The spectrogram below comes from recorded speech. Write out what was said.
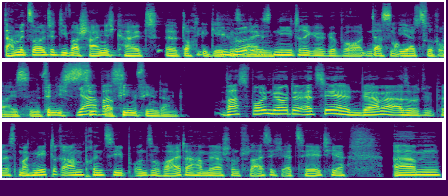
damit sollte die Wahrscheinlichkeit äh, doch die, gegeben sein. Die Hürde sein, ist niedriger geworden. Das eher zu reißen. Finde ich ja, super. Was, vielen, vielen Dank was wollen wir heute erzählen? Wir haben ja also über das Magnetrahmenprinzip und so weiter haben wir ja schon fleißig erzählt hier. Ähm,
